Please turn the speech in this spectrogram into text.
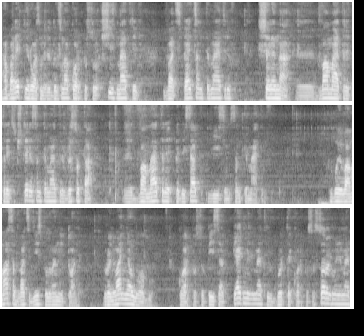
Габаритні розміри. Довжина корпусу 6 метрів 25 см, ширина е, 2 метри 34 см, висота е, 2 метри 58 см. Бойова маса 22,5 тонн. Бронювання лобу корпусу 55 мм, борти корпусу 40 мм,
